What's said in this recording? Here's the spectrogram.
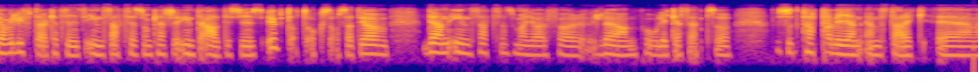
jag vill lyfta Katrins insatser som kanske inte alltid syns utåt också. Så att jag, den insatsen som man gör för lön på olika sätt så, så tappar vi en, en stark eh,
